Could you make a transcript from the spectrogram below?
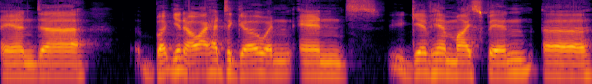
and uh, but you know I had to go and and give him my spin uh,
